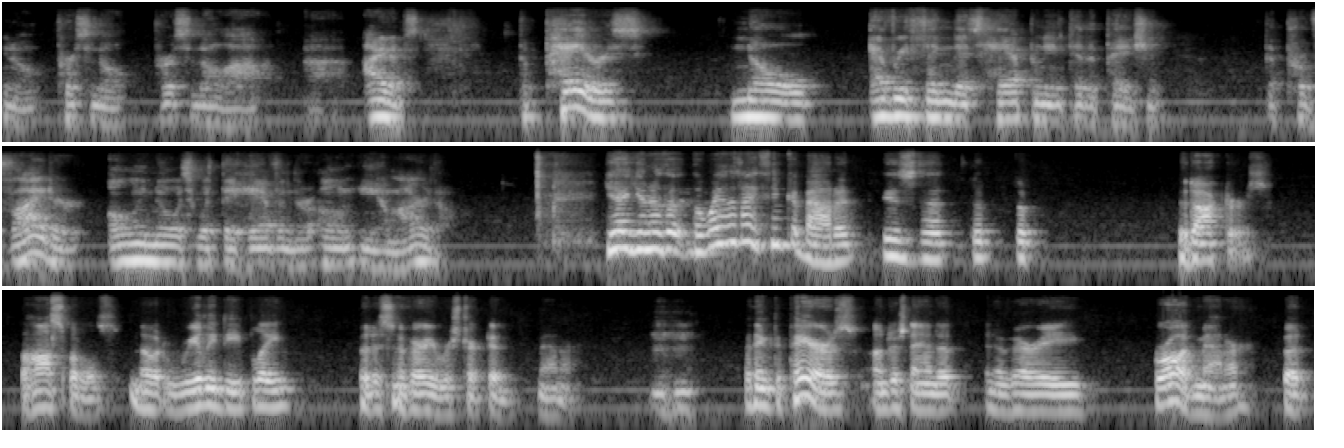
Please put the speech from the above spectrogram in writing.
you know personal personal uh, uh, items the payers know everything that's happening to the patient the provider only knows what they have in their own emr though yeah you know the, the way that i think about it is that the, the, the doctors the hospitals know it really deeply but it's in a very restricted manner mm-hmm. I think the payers understand it in a very broad manner, but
